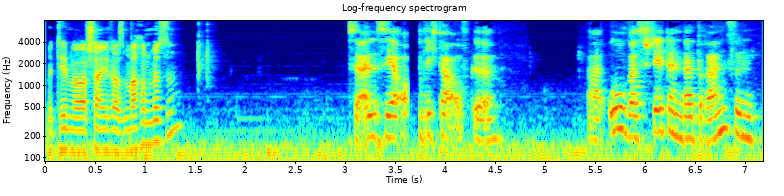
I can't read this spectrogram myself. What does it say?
mit denen wir wahrscheinlich was machen müssen. ist ja alles sehr ordentlich da aufge. Oh, was steht denn da dran für ein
